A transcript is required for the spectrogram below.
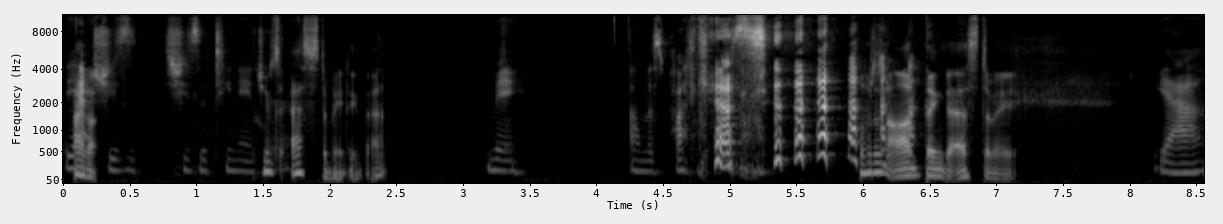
Yeah, she's she's a teenager. Who's estimating that? Me on this podcast. What an odd thing to estimate. Yeah.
